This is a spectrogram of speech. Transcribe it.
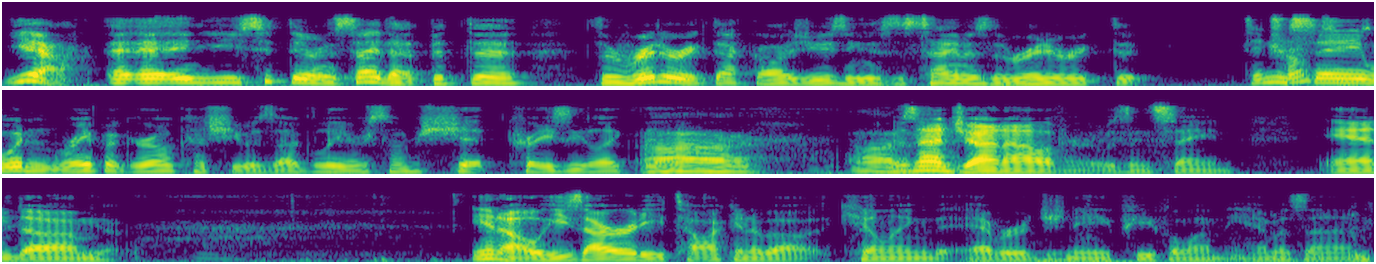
Yeah, and, and you sit there and say that, but the the rhetoric that guy's using is the same as the rhetoric that Didn't say he wouldn't rape a girl because she was ugly or some shit crazy like that? ah, it was on John Oliver. It was insane. And um, Yeah. you know, he's already talking about killing the Aborigine people on the Amazon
